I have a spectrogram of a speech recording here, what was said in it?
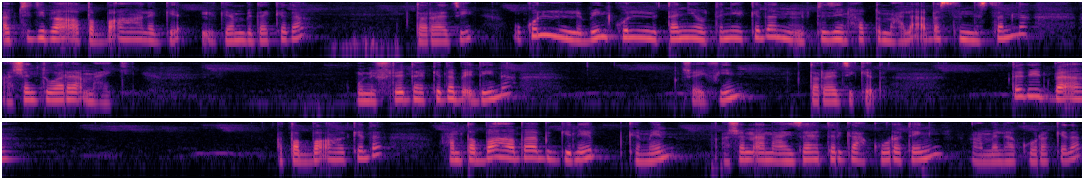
أبتدي بقى أطبقها على الجنب ده كده بالطريقة دي. وكل بين كل تانية وتانية كده نبتدي نحط معلقة بس من السمنة عشان تورق معاكي. ونفردها كده بإيدينا. شايفين؟ بالطريقة دي كده. ابتديت بقى أطبقها كده. هنطبقها بقى بالجناب كمان عشان أنا عايزاها ترجع كورة تاني. أعملها كورة كده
